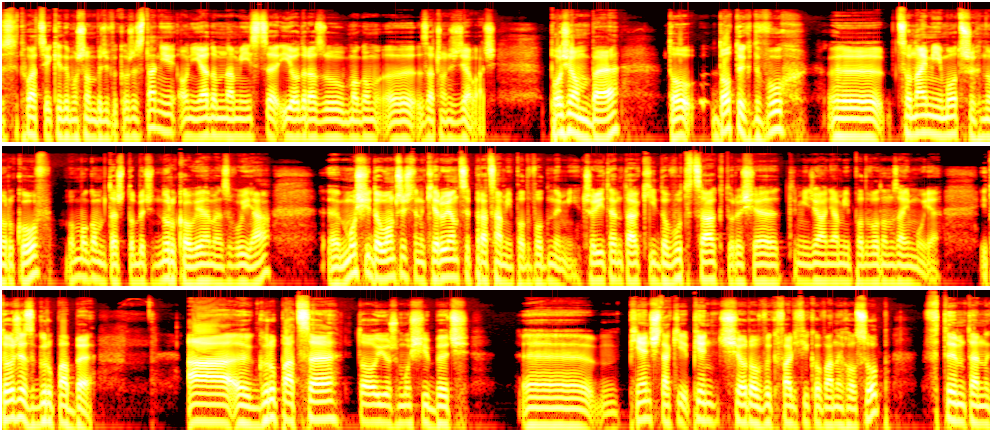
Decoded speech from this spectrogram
sytuacje, kiedy muszą być wykorzystani, oni jadą na miejsce i od razu mogą y, zacząć działać. Poziom B to do tych dwóch y, co najmniej młodszych nurków, bo mogą też to być nurkowie MSWiA, musi dołączyć ten kierujący pracami podwodnymi, czyli ten taki dowódca, który się tymi działaniami pod wodą zajmuje. I to już jest grupa B a grupa C to już musi być pięć, taki, pięcioro wykwalifikowanych osób, w tym ten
